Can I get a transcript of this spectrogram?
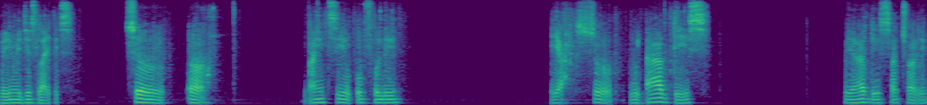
the images like this. So uh 90 hopefully. Yeah so we have this. We have this actually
